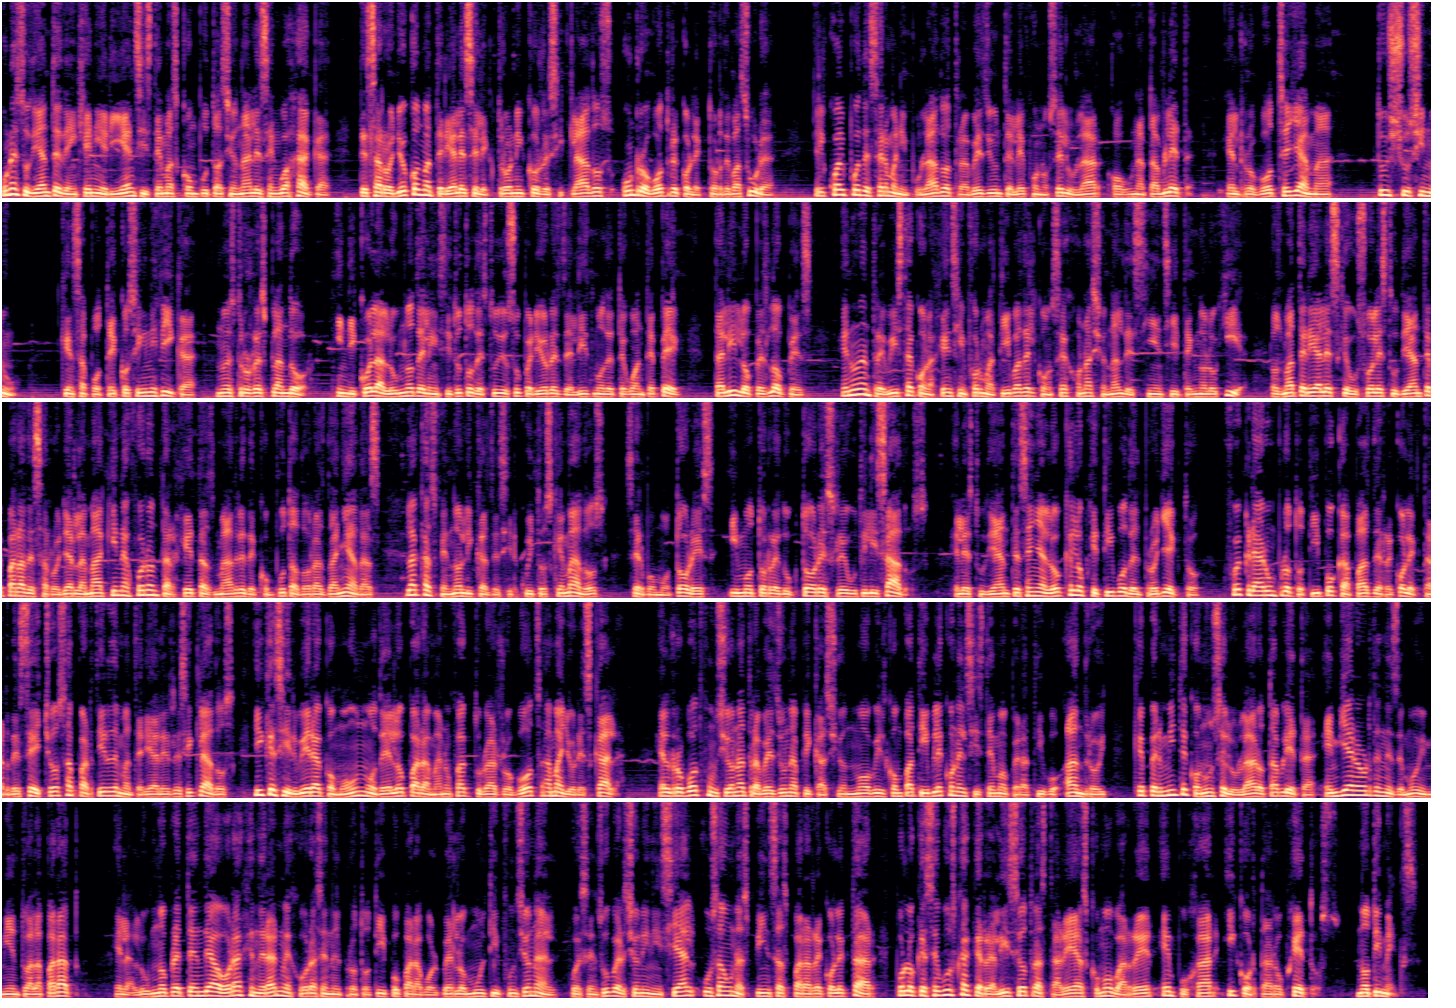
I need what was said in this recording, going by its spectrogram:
Un estudiante de ingeniería en sistemas computacionales en Oaxaca desarrolló con materiales electrónicos reciclados un robot recolector de basura, el cual puede ser manipulado a través de un teléfono celular o una tableta. El robot se llama Tushusinu, que en zapoteco significa nuestro resplandor, indicó el alumno del Instituto de Estudios Superiores del Istmo de Tehuantepec, Dalí López López, en una entrevista con la agencia informativa del Consejo Nacional de Ciencia y Tecnología. Los materiales que usó el estudiante para desarrollar la máquina fueron tarjetas madre de computadoras dañadas, placas fenólicas de circuitos quemados, servomotores y motorreductores reutilizados. El estudiante señaló que el objetivo del proyecto fue crear un prototipo capaz de recolectar desechos a partir de materiales reciclados y que sirviera como un modelo para manufacturar robots a mayor escala. El robot funciona a través de una aplicación móvil compatible con el sistema operativo Android que permite con un celular o tableta enviar órdenes de movimiento al aparato. El alumno pretende ahora generar mejoras en el prototipo para volverlo multifuncional, pues en su versión inicial usa unas pinzas para recolectar, por lo que se busca que realice otras tareas como barrer, empujar y cortar objetos. Notimex.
